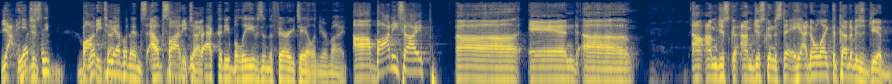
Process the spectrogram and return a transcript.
Yeah, he What's just the, body what's the type. evidence outside Body of the type. fact that he believes in the fairy tale in your mind? Uh, body type, uh, and uh, I- I'm just I'm just going to say I don't like the cut of his jib.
